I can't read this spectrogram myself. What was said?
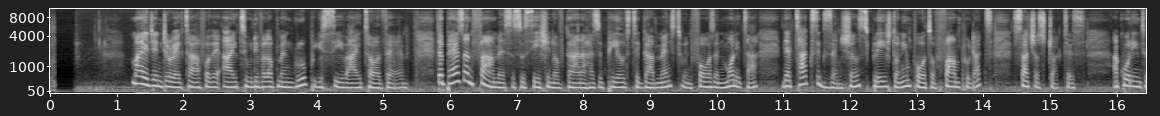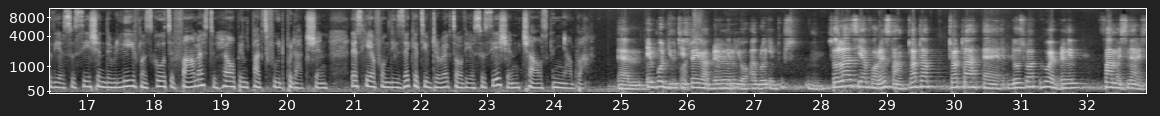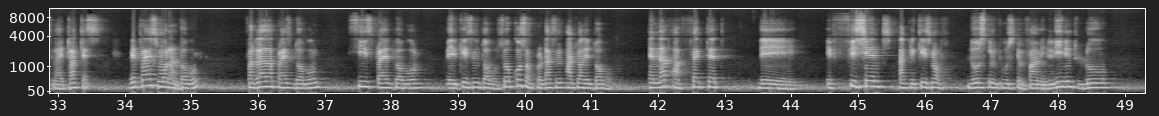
Managing Director for the I2 Development Group, Yusuf Aitor there. The Peasant Farmers Association of Ghana has appealed to government to enforce and monitor the tax exemptions placed on imports of farm products such as tractors. According to the association, the relief must go to farmers to help impact food production. Let's hear from the executive director of the association, Charles Nyaaba um, import duties when you are bringing your agro inputs. Mm. So last year, for instance, tractor, tractor, uh, those who, who were bringing farm machineries like tractors, the price more than double, fertilizer price double, seeds price double, medication double. So cost of production actually double, and that affected the efficient application of those inputs in farming, leading to low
